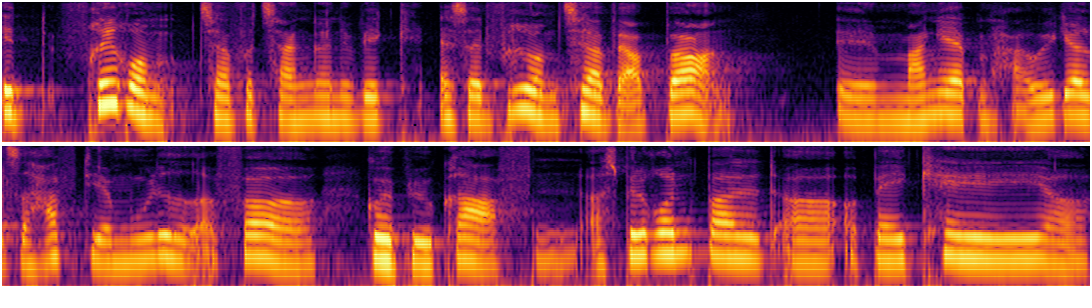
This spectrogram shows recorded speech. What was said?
et frirum til at få tankerne væk. Altså et frirum til at være børn. Øh, mange af dem har jo ikke altid haft de her muligheder for at gå i biografen og spille rundbold og, og bage kage og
